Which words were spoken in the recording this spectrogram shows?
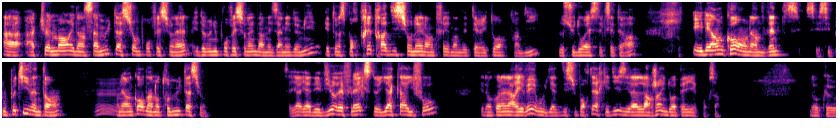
actuellement est dans sa mutation professionnelle, est devenu professionnel dans les années 2000, est un sport très traditionnel ancré dans des territoires tradis, le sud-ouest, etc. Et il est encore, on est en 20, c'est tout petit, 20 ans, hein. hmm. on est encore dans notre mutation. C'est-à-dire, il y a des vieux réflexes de yaka, il faut. Et donc, on est arrivé où il y a des supporters qui disent il a de l'argent, il doit payer pour ça. Donc, euh,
